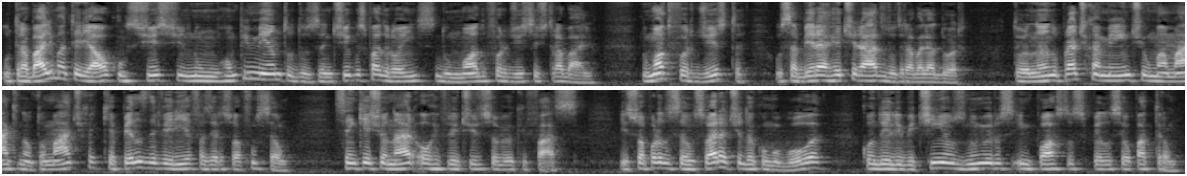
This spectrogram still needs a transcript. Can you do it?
O trabalho material consiste num rompimento dos antigos padrões do modo fordista de trabalho. No modo fordista, o saber é retirado do trabalhador, tornando praticamente uma máquina automática que apenas deveria fazer sua função, sem questionar ou refletir sobre o que faz. E sua produção só era tida como boa quando ele obtinha os números impostos pelo seu patrão.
